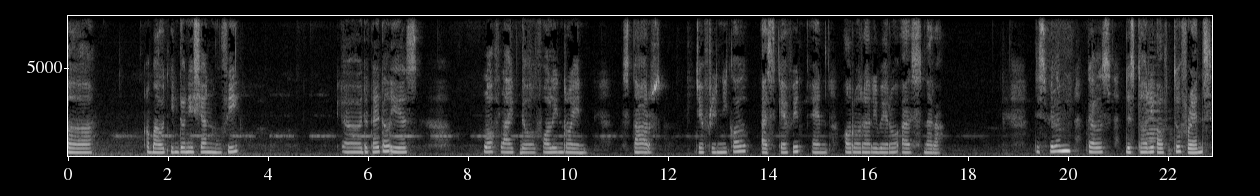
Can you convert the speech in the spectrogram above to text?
uh, about Indonesian movie. Uh, the title is Love Like the Falling Rain. Stars Jeffrey Nicole as Kevin and Aurora Ribero as Nara. This film tells the story of two friends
